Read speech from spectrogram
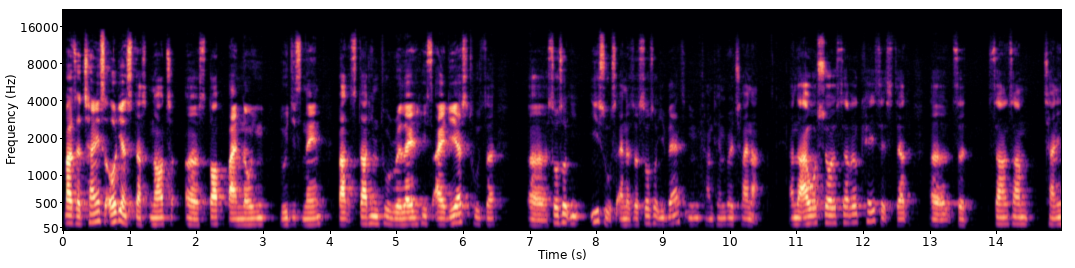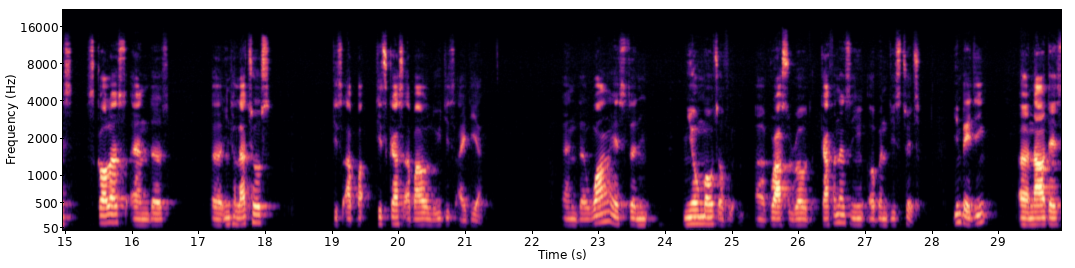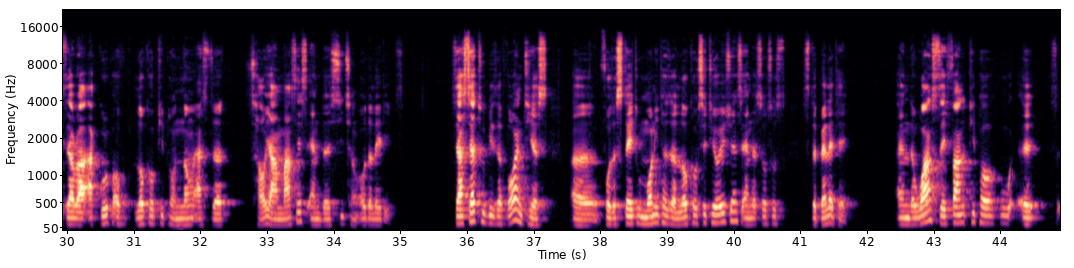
But the Chinese audience does not uh, stop by knowing Luigi's name, but starting to relate his ideas to the uh, social issues and the social events in contemporary China. And I will show several cases that uh, the, some, some Chinese scholars and uh, intellectuals dis discuss about Luigi's idea. And uh, one is the new mode of uh, grassroots governance in urban districts. In Beijing, uh, nowadays there are a group of local people known as the Chaoyang masses and the Xicheng old ladies. They are said to be the volunteers uh, for the state to monitor the local situations and the social stability. And once they found people who uh,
